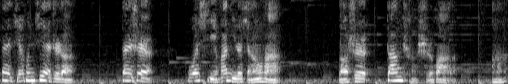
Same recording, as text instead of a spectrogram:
戴结婚戒指的。但是我喜欢你的想法。老师当场石化了啊。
